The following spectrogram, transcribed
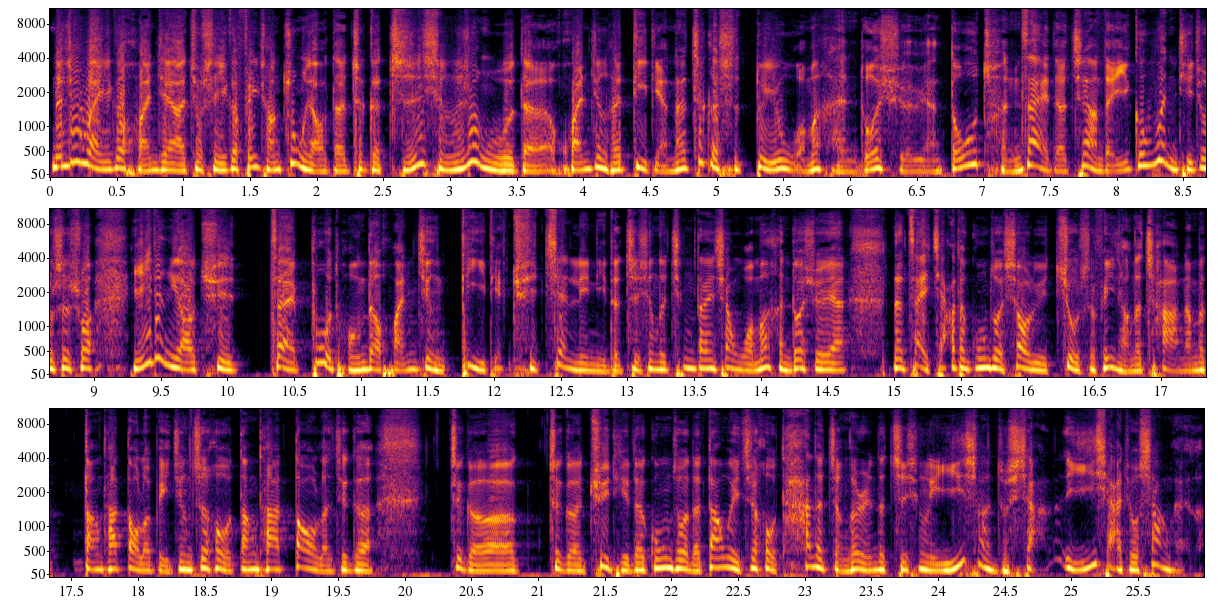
那另外一个环节啊，就是一个非常重要的这个执行任务的环境和地点。那这个是对于我们很多学员都存在的这样的一个问题，就是说一定要去在不同的环境地点去建立你的执行的清单。像我们很多学员，那在家的工作效率就是非常的差。那么当他到了北京之后，当他到了这个。这个这个具体的工作的单位之后，他的整个人的执行力一上就下，一下就上来了。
